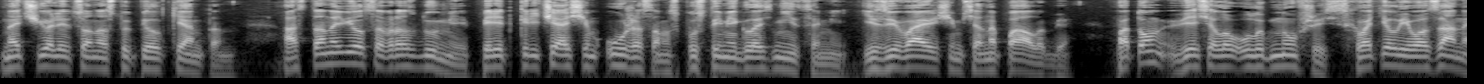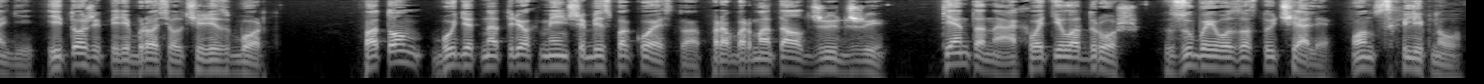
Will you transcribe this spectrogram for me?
на чье лицо наступил Кентон. Остановился в раздумье перед кричащим ужасом с пустыми глазницами, извивающимся на палубе. Потом, весело улыбнувшись, схватил его за ноги и тоже перебросил через борт. «Потом будет на трех меньше беспокойства», – пробормотал Джи-Джи. Кентона охватила дрожь, зубы его застучали, он всхлипнул.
